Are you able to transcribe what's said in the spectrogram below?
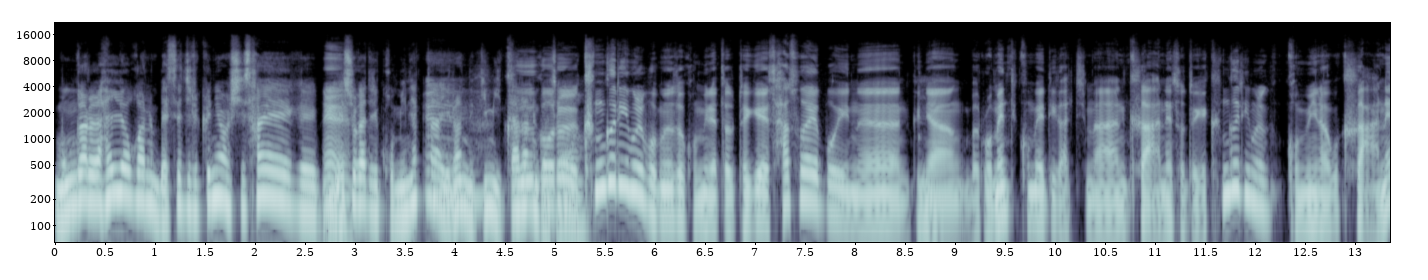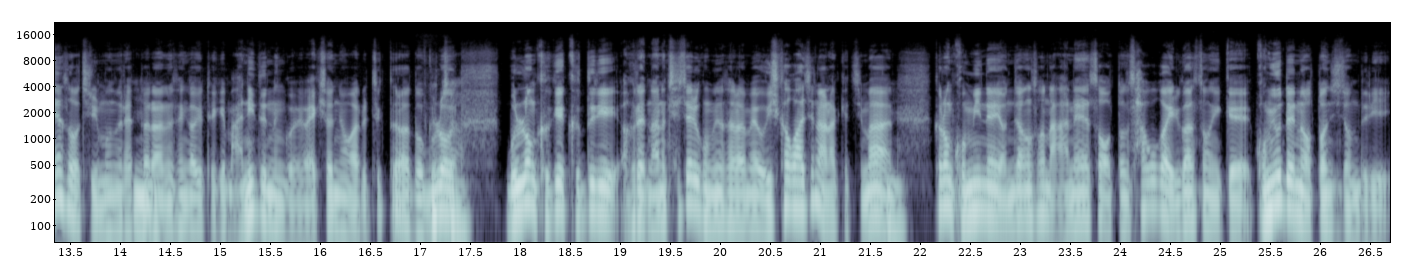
뭔가를 하려고 하는 메시지를 끊임없이 사회 그 예. 예술가들이 고민했다 음. 이런 느낌이 있다라는 그거를 거죠. 큰 그림을 보면서 고민했다. 되게 사소해 보이는 그냥 뭐 로맨틱 코미디 같지만 그 안에서 되게 큰 그림을 고민하고 그 안에서 질문을 했다라는 생각이 되게 많이 드는 거예요. 액션 영화를 찍더라도 물론 그렇죠. 물론 그게 그들이 아, 그래 나는 체제를 고민하는 사람에 의식하고 하지는 않았겠지만 음. 그런 고민의 연장선 안에서 어떤 사고가 일관성 있게 공유되는 어떤 지점들이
